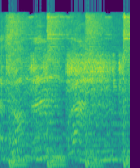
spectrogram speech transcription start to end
a drum and grind.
